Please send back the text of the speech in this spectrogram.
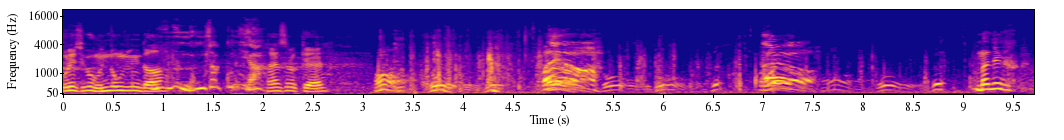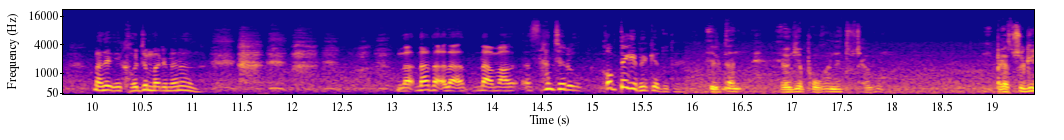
우리 지금 운동 중이다. 너는 농사꾼이야. 자연스럽게. 어. 만약에 만약에 거짓말이면은 나나나나막 산채로 껍데기 벗겨도 돼. 일단 여기에 보관해 두자고. 뱃속이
